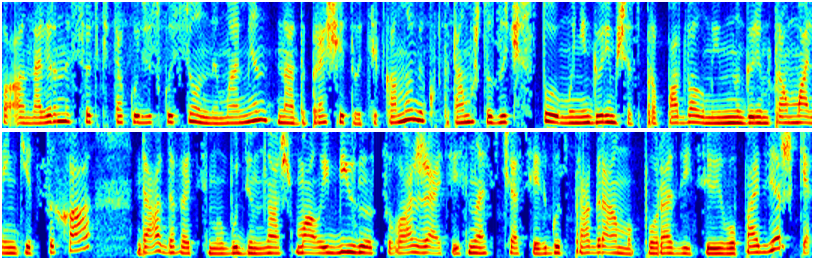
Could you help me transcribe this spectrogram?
а, наверное, все-таки такой дискуссионный определенный момент надо просчитывать экономику, потому что зачастую мы не говорим сейчас про подвал, мы именно говорим про маленькие цеха, да, давайте мы будем наш малый бизнес уважать, если у нас сейчас есть госпрограмма по развитию его поддержки,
